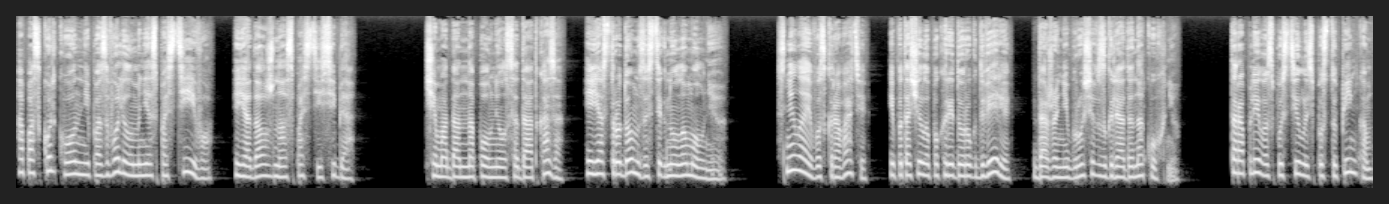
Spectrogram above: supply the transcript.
а поскольку он не позволил мне спасти его, я должна спасти себя. Чемодан наполнился до отказа, и я с трудом застегнула молнию. Сняла его с кровати и потащила по коридору к двери, даже не бросив взгляда на кухню. Торопливо спустилась по ступенькам,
